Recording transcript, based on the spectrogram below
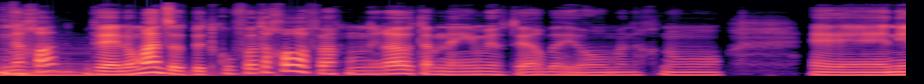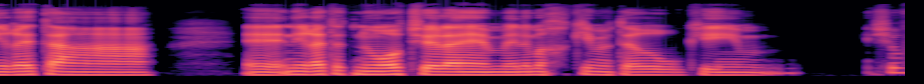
נכון, ולעומת זאת, בתקופות החורף אנחנו נראה אותם נעים יותר ביום, אנחנו אה, נראה, את ה, אה, נראה את התנועות שלהם למרחקים יותר ארוכים. שוב,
